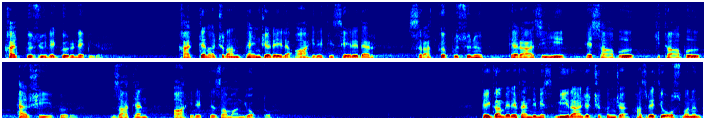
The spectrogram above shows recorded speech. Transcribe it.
Kalp gözüyle görülebilir. Kalpten açılan pencereyle ahireti seyreder, sırat köprüsünü, teraziyi, hesabı, kitabı, her şeyi görür. Zaten ahirette zaman yoktur. Peygamber Efendimiz miraca çıkınca Hazreti Osman'ın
